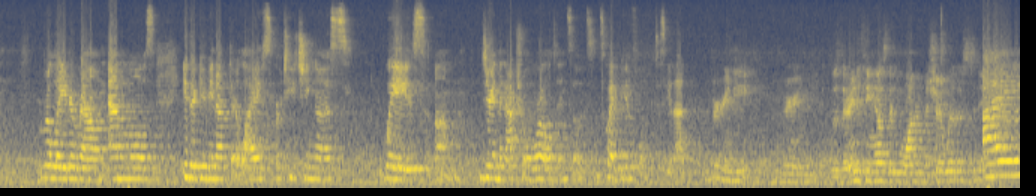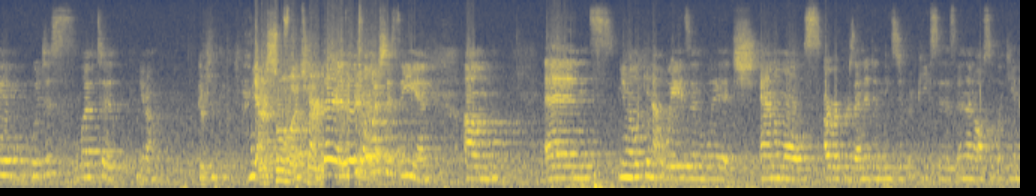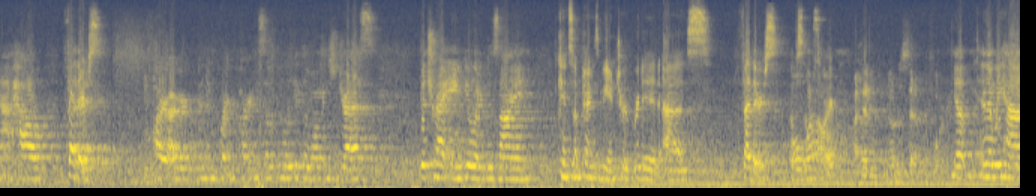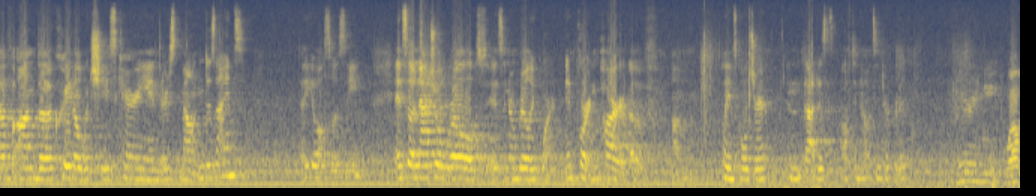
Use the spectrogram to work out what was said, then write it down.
relate around animals either giving up their lives or teaching us ways um, during the natural world, and so it's, it's quite beautiful to see that. Very neat. Very neat. Was there anything else that you wanted to share with us today? I would just love to, you know, could- yeah. there's so much here. There there's so much to see and, um, and, you know, looking at ways in which animals are represented in these different pieces and then also looking at how feathers are, are an important part. And so if you look at the woman's dress, the triangular design can sometimes be interpreted as feathers of oh some wow. sort. I hadn't noticed that before. Yep, and then we have on the cradle which she's carrying, there's mountain designs that you also see. And so natural world is in a really important, important part of um, Plains culture, and that is often how it's interpreted. Very neat. Well,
